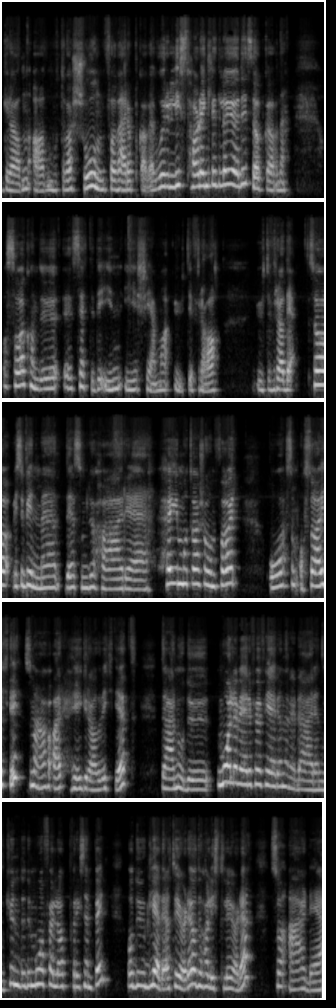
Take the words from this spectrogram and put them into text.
graden av motivasjon for hver oppgave. Hvor lyst har du egentlig til å gjøre disse oppgavene? Og så kan du eh, sette det inn i skjemaet ut ifra det. Så hvis vi begynner med det som du har eh, høy motivasjon for, og som også er viktig, som er, er høy grad av viktighet, det er noe du må levere før ferien, eller det er en kunde du må følge opp f.eks., og du gleder deg til å gjøre det, og du har lyst til å gjøre det, så er det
